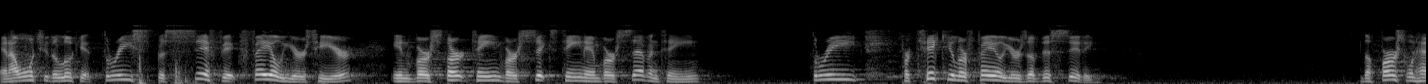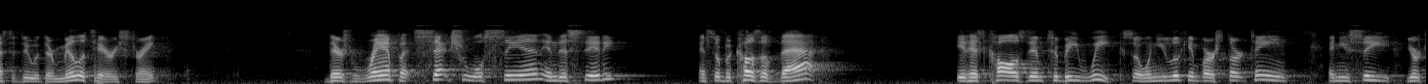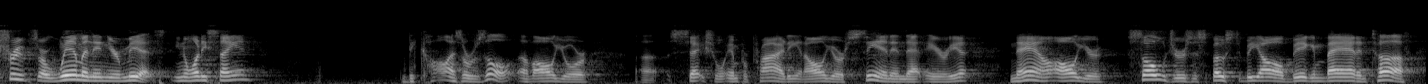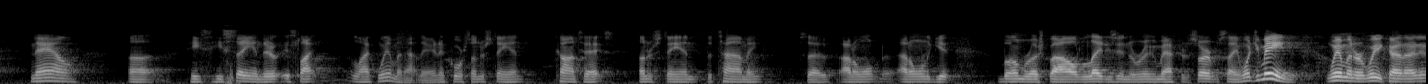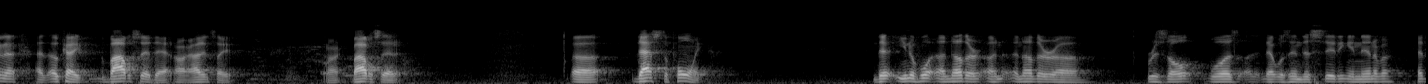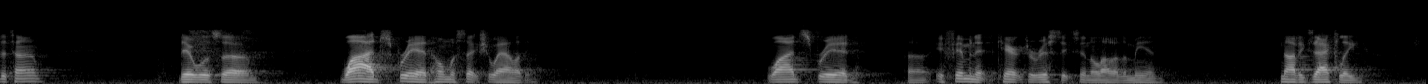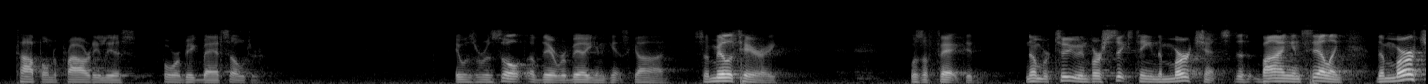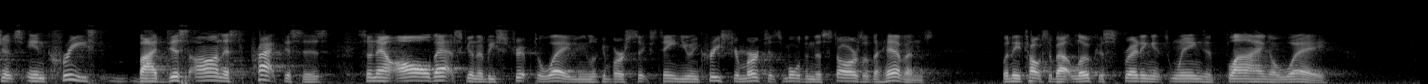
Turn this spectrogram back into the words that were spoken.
And I want you to look at three specific failures here in verse 13, verse 16, and verse 17. Three particular failures of this city. The first one has to do with their military strength. There's rampant sexual sin in this city. And so, because of that, it has caused them to be weak. So, when you look in verse 13 and you see your troops are women in your midst, you know what he's saying? Because as a result of all your uh, sexual impropriety and all your sin in that area, now all your soldiers are supposed to be all big and bad and tough. Now, uh, he's, he's saying it's like like women out there, and of course understand context, understand the timing. So I don't want I don't want to get bum rushed by all the ladies in the room after the service saying, "What do you mean women are weak?" I, I, I, okay, the Bible said that. All right, I didn't say it. All right, Bible said it. Uh, that's the point. That you know what another an, another uh, result was uh, that was in this city in Nineveh at the time. There was. Uh, widespread homosexuality, widespread uh, effeminate characteristics in a lot of the men. Not exactly top on the priority list for a big bad soldier. It was a result of their rebellion against God. So, military was affected. Number two, in verse 16, the merchants, the buying and selling. The merchants increased by dishonest practices so now all that's going to be stripped away. When you look in verse 16, you increase your merchants more than the stars of the heavens. When he talks about locusts spreading its wings and flying away.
